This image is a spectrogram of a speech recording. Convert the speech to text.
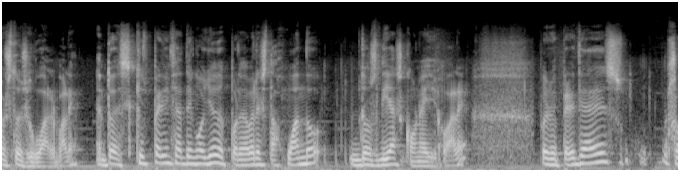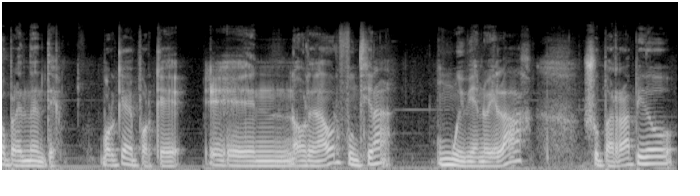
Pues esto es igual, ¿vale? Entonces, ¿qué experiencia tengo yo después de haber estado jugando dos días con ello, ¿vale? Pues mi experiencia es sorprendente. ¿Por qué? Porque en ordenador funciona muy bien, no hay súper rápido,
